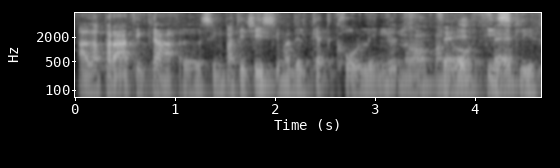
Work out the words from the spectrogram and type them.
alla pratica eh, simpaticissima del catcalling, no? quando Sì, fischi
